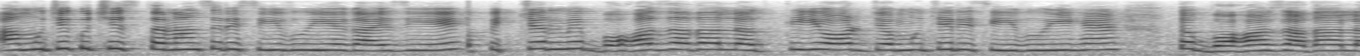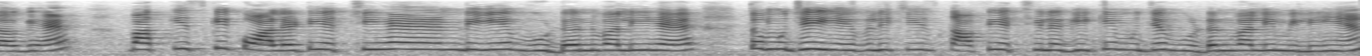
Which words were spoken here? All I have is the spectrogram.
अब मुझे कुछ इस तरह से रिसीव हुई है गाइज़ ये पिक्चर में बहुत ज़्यादा अलग थी और जब मुझे रिसीव हुई है तो बहुत ज़्यादा अलग है। बाकी इसकी क्वालिटी अच्छी है एंड ये वुडन वाली है तो मुझे ये वाली चीज़ काफ़ी अच्छी लगी कि मुझे वुडन वाली मिली है।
